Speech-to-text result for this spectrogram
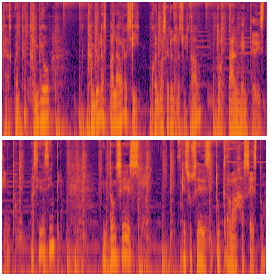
¿Te das cuenta? Cambio, cambio las palabras y ¿cuál va a ser el resultado? Totalmente distinto. Así de simple. Entonces, ¿qué sucede si tú trabajas esto?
